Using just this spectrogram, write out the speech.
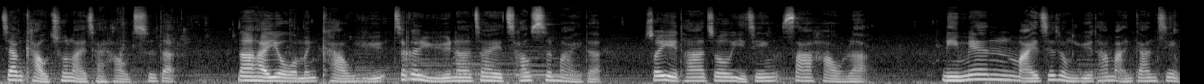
这样烤出来才好吃的。那还有我们烤鱼，这个鱼呢在超市买的，所以它就已经杀好了。里面买这种鱼它蛮干净，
